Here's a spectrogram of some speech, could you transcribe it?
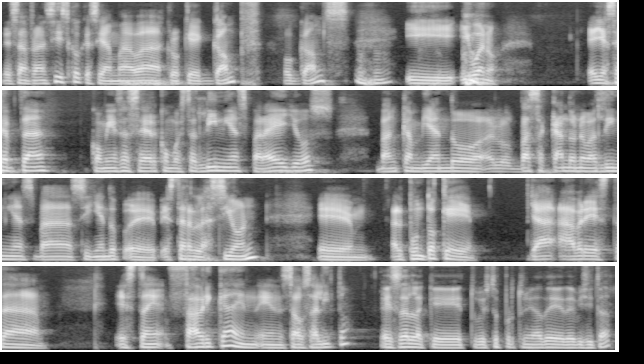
de San Francisco que se llamaba, creo que Gump o Gumps. y, y, bueno, ella acepta, comienza a hacer como estas líneas para ellos, van cambiando, va sacando nuevas líneas, va siguiendo eh, esta relación, eh, al punto que ya abre esta, esta fábrica en, en Sausalito. ¿Esa es la que tuviste oportunidad de, de visitar?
